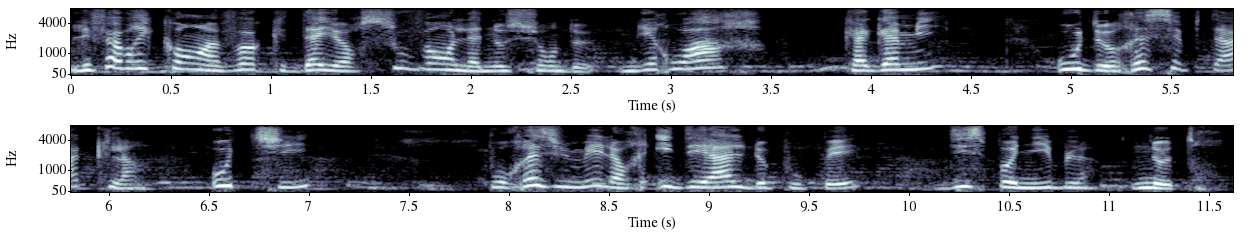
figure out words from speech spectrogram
Les fabricants invoquent d'ailleurs souvent la notion de miroir, kagami, ou de réceptacle, uchi, pour résumer leur idéal de poupée, disponible, neutre.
